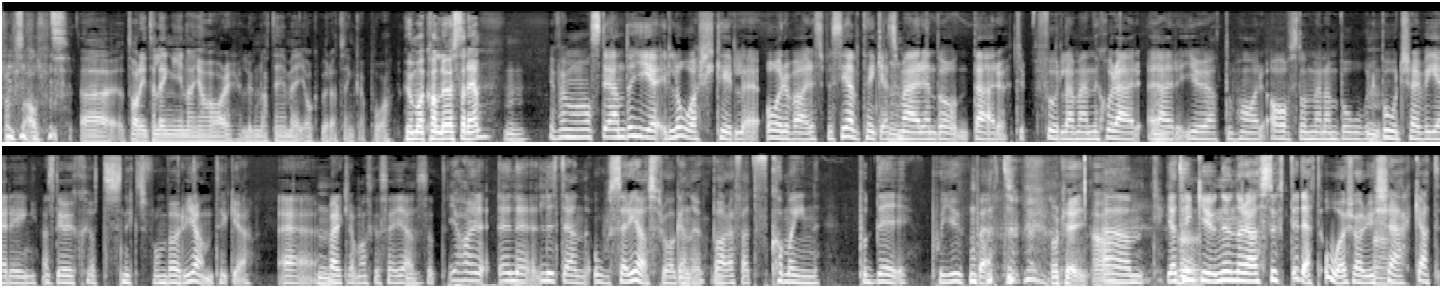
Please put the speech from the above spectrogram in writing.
trots allt. uh, tar inte länge innan jag har lugnat ner mig och börjat tänka på hur man kan lösa det. Mm. Ja, för man måste ändå ge eloge till Orvar speciellt tänker jag som Mm. är ändå där typ fulla människor är, Mm. är ju att de har avstånd mellan bord, Mm. bordservering. Alltså det har ju skött snyggt från början tycker jag. Eh, Mm. Verkligen man ska säga. Mm. Så att, Jag har en, en, eh, liten oseriös fråga Mm. nu bara för att komma in på dig på djupet. Okej. ja. Ehm, jag tänker ju nu när du har suttit ett år så har du ju Ja. käkat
